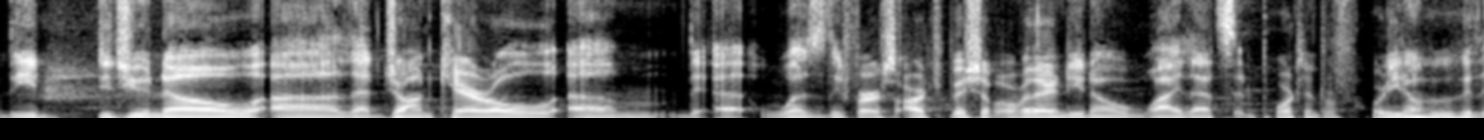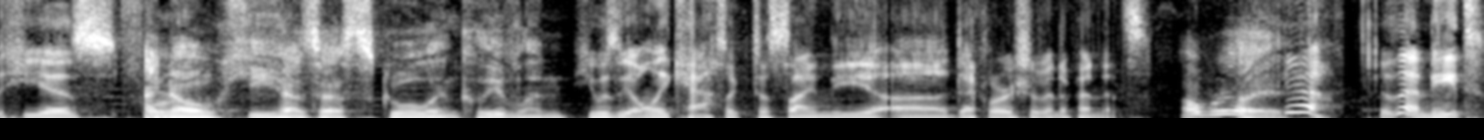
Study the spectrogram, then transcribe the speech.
did, did you know uh, that John Carroll um, the, uh, was the first Archbishop over there? And do you know why that's important, or, or do you know who he is? I know he has a school in Cleveland. he was the only Catholic to sign the uh, Declaration of Independence. Oh, really? Yeah, isn't that neat?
